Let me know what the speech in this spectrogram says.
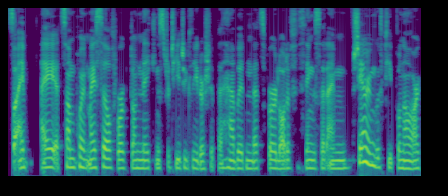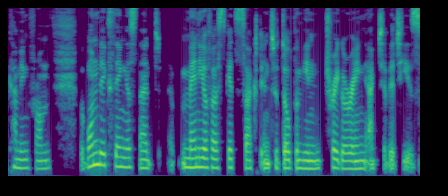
so I, I at some point myself worked on making strategic leadership a habit. And that's where a lot of the things that I'm sharing with people now are coming from. But one big thing is that many of us get sucked into dopamine triggering activities.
